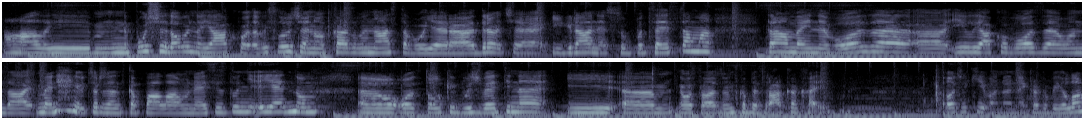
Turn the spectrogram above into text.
Ali ne puše dovoljno jako da bi slučajno otkazali nastavu jer drveće i grane su po cestama tramvaj ne voze ili ako voze onda meni je jučer ženska pala u nesjestu jednom od tolike gužvetine i ostala ženska bez raka kaj očekivano je nekak bilo.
